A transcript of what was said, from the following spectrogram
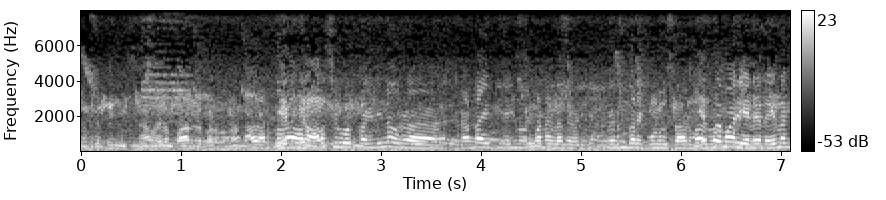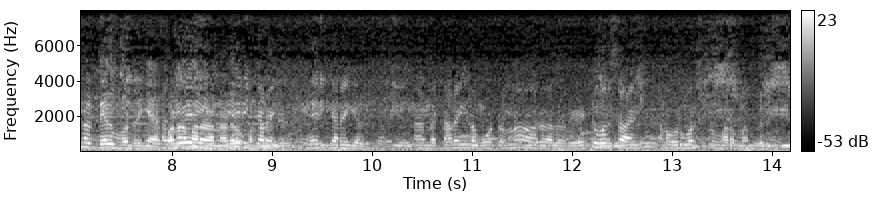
மிகப்பெரிய விஷயம். அதெல்லாம் பாராட்டப்படணும் ஒரு அரசியல் பகுதியில் ஒரு ரெண்டாயிரத்தி ஐநூறு பணம் விதை வரைக்கும் பெருந்துறை குழு சார்பாக எந்த மாதிரி இட- இடங்கள் தேர்வு பண்றீங்க? பனை மரம் ஏரிக்கரை. ஏரிக்கரைகள். அந்த கரையில் போட்டோம்னா ஒரு அது ஒரு எட்டு வருஷம் ஆகும் ஆனால் ஒரு வருஷத்துக்கு மரம் வந்துருக்கு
